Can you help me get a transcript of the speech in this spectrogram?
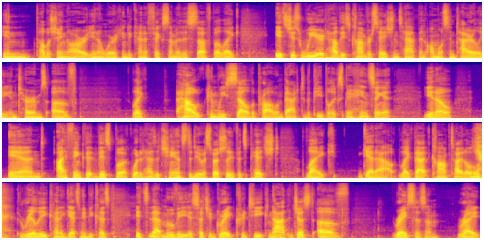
in publishing are you know working to kind of fix some of this stuff but like it's just weird how these conversations happen almost entirely in terms of like how can we sell the problem back to the people experiencing it you know and i think that this book what it has a chance to do especially if it's pitched like get out like that comp title Yeah. really kind of gets me because it's that movie is such a great critique not just of racism right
